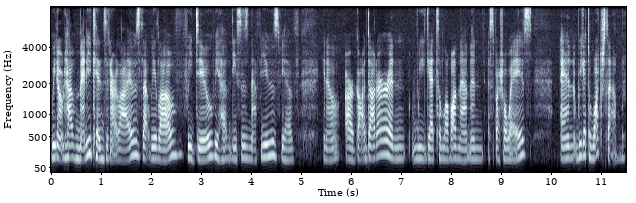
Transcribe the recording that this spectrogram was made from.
we don't have many kids in our lives that we love. We do. We have nieces, nephews, we have, you know, our goddaughter, and we get to love on them in special ways. And we get to watch them.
